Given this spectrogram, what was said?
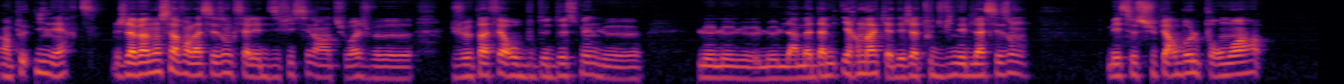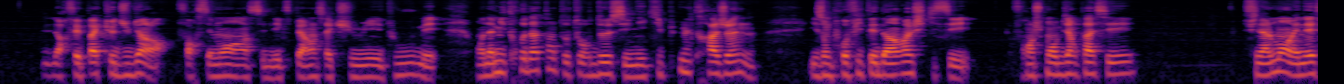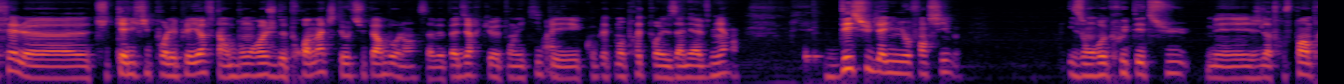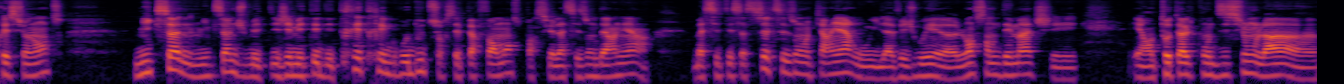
un peu inerte. Je l'avais annoncé avant la saison que ça allait être difficile, hein, tu vois. Je veux, je veux pas faire au bout de deux semaines le, le, le, la Madame Irma qui a déjà tout deviné de la saison. Mais ce Super Bowl, pour moi, leur fait pas que du bien. Alors, forcément, hein, c'est de l'expérience accumulée et tout, mais on a mis trop d'attentes autour d'eux. C'est une équipe ultra jeune. Ils ont profité d'un rush qui s'est franchement bien passé finalement, en NFL, euh, tu te qualifies pour les playoffs, tu as un bon rush de trois matchs, tu es au Super Bowl. Hein. Ça veut pas dire que ton équipe est complètement prête pour les années à venir. Déçu de la ligne offensive. Ils ont recruté dessus, mais je la trouve pas impressionnante. Mixon, Mixon, j'ai mettais des très très gros doutes sur ses performances parce que la saison dernière, bah, c'était sa seule saison en carrière où il avait joué euh, l'ensemble des matchs et, en totale condition là. Euh,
